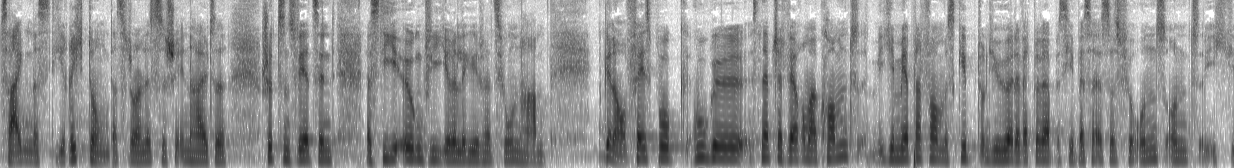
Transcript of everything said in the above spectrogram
zeigen, dass die Richtung, dass journalistische Inhalte schützenswert sind, dass die irgendwie ihre Legitimation haben. Genau, Facebook, Google, Snapchat, wer auch immer kommt, je mehr Plattformen es gibt und je höher der Wettbewerb ist, je besser ist das für uns. Und ich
